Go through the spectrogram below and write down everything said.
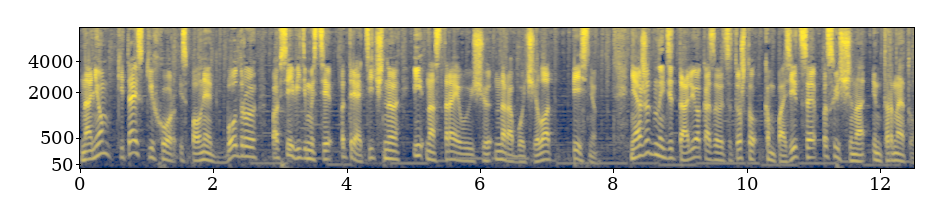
На нем китайский хор исполняет бодрую, по всей видимости, патриотичную и настраивающую на рабочий лад песню. Неожиданной деталью оказывается то, что композиция посвящена интернету.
